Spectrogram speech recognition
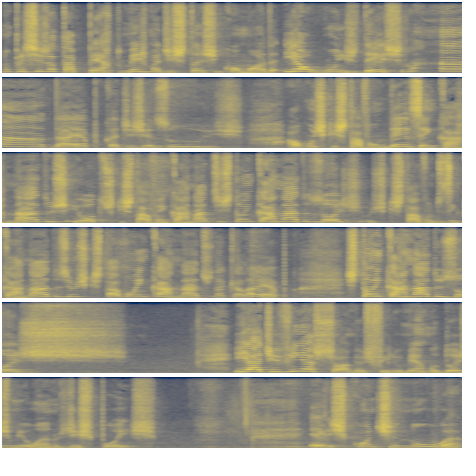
não precisa estar perto, mesmo a distância incomoda. E alguns destes, lá da época de Jesus, alguns que estavam desencarnados e outros que estavam encarnados estão encarnados hoje. Os que estavam desencarnados e os que estavam encarnados naquela época. Estão encarnados hoje. E adivinha só, meus filhos, mesmo dois mil anos depois, eles continuam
